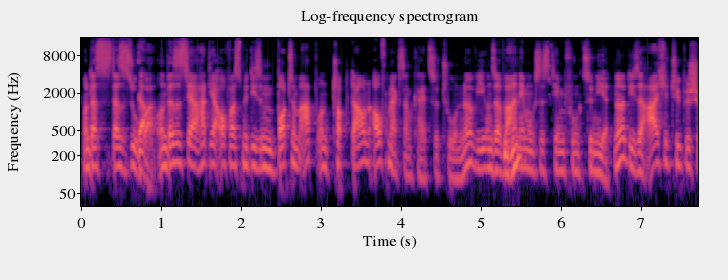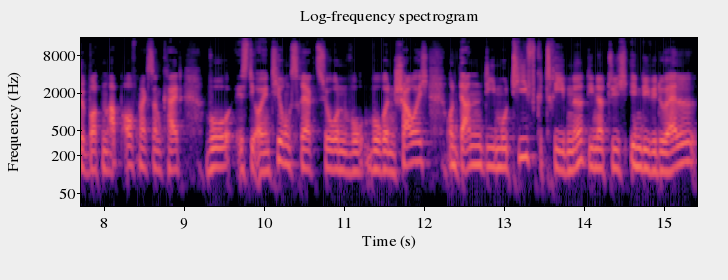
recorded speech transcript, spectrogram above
Und das, das ist super. Ja. Und das ist ja, hat ja auch was mit diesem Bottom-up und Top-down Aufmerksamkeit zu tun, ne? wie unser mhm. Wahrnehmungssystem funktioniert. Ne? Diese archetypische Bottom-up Aufmerksamkeit, wo ist die Orientierungsreaktion, wo, worin schaue ich? Und dann die motivgetriebene, die natürlich individuell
